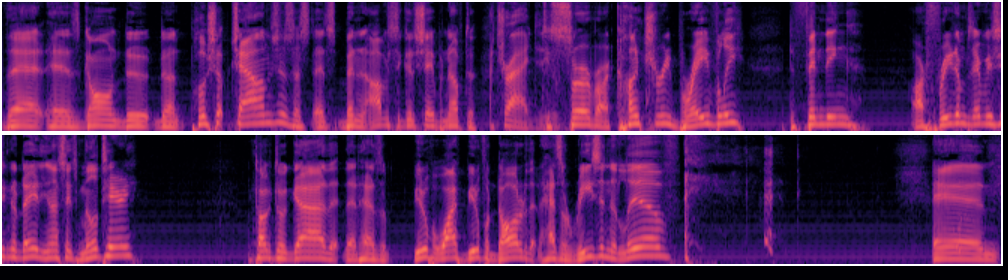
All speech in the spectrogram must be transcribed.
That has gone do done push up challenges. That's, that's been in obviously good shape enough to I tried to. to serve our country bravely, defending our freedoms every single day of the United States military. I'm talking to a guy that, that has a beautiful wife, beautiful daughter that has a reason to live. and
